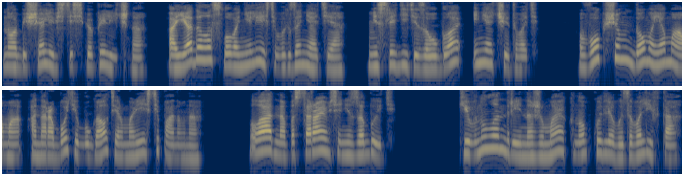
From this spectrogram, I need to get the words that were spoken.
но обещали вести себя прилично. А я дала слово не лезть в их занятия, не следить из-за угла и не отчитывать. В общем, дома я мама, а на работе бухгалтер Мария Степановна. «Ладно, постараемся не забыть», — кивнул Андрей, нажимая кнопку для вызова лифта.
